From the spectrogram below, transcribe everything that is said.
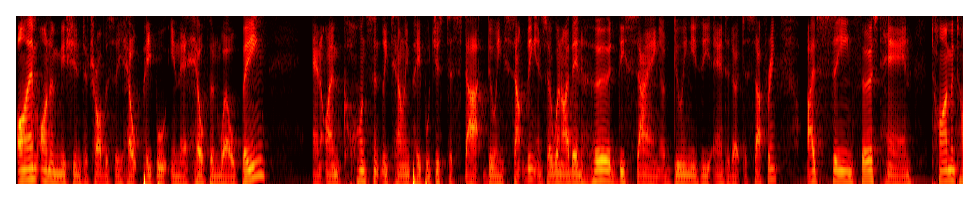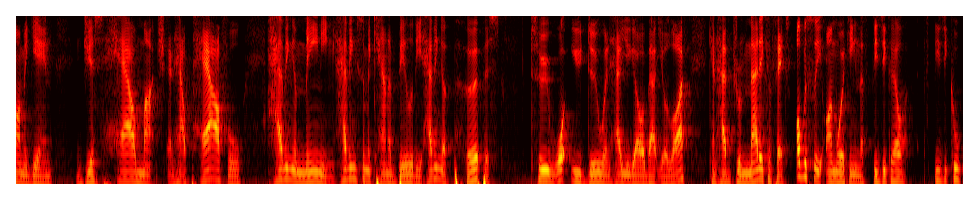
I'm on a mission to obviously help people in their health and well being. And I'm constantly telling people just to start doing something. And so when I then heard this saying of doing is the antidote to suffering, I've seen firsthand, time and time again, just how much and how powerful having a meaning, having some accountability, having a purpose to what you do and how you go about your life can have dramatic effects. Obviously, I'm working in the physical physical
